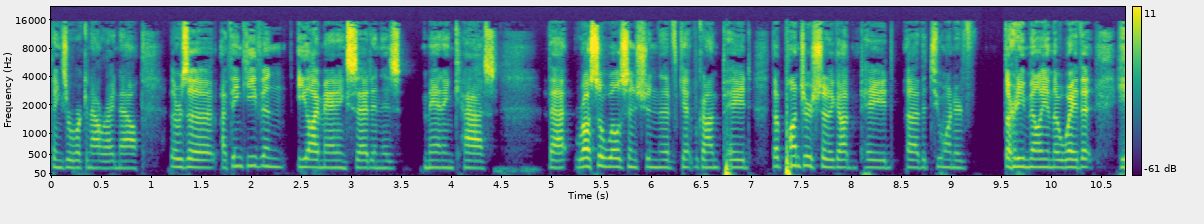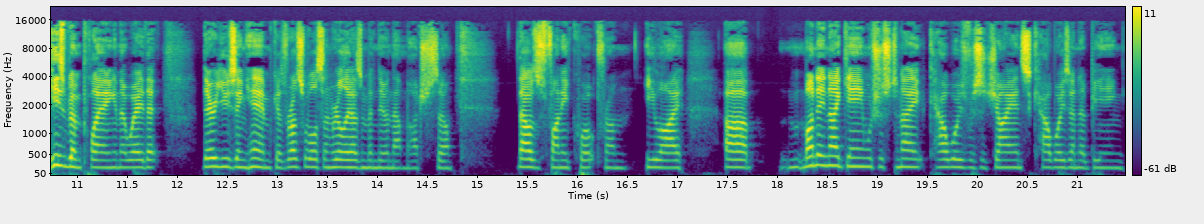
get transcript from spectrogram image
things are working out right now. There was a I think even Eli Manning said in his ManningCast that Russell Wilson shouldn't have get, gotten paid. The punter should have gotten paid uh, the 230 million the way that he's been playing and the way that they're using him because Russell Wilson really hasn't been doing that much. So that was a funny quote from Eli. Uh, Monday night game, which was tonight, Cowboys versus Giants. Cowboys end up beating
